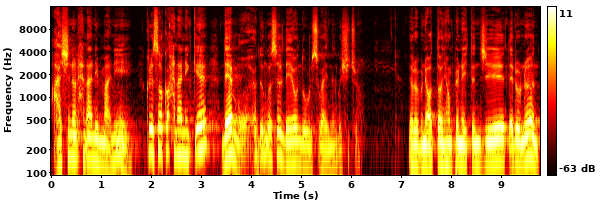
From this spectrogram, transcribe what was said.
아시는 하나님만이 그래서 그 하나님께 내 모든 것을 내어 놓을 수가 있는 것이죠. 여러분이 어떤 형편에 있든지 때로는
